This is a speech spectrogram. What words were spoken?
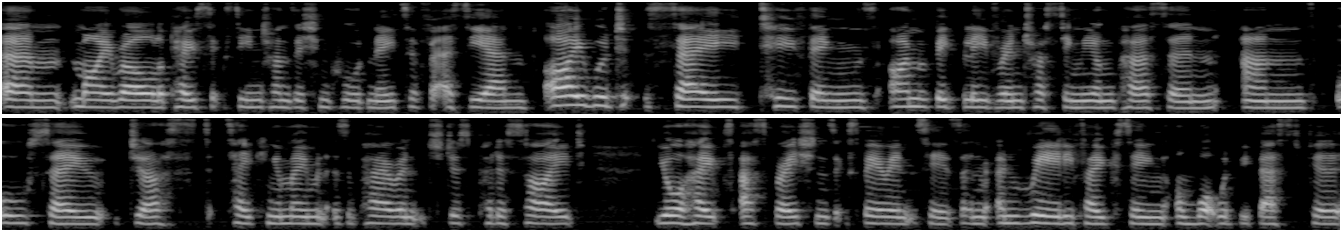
um, my role, a post sixteen transition coordinator for SEN. I would say two things. I'm a big believer in trusting the young person, and also just taking a moment as a parent to just put aside your hopes, aspirations, experiences, and, and really focusing on what would be best for,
